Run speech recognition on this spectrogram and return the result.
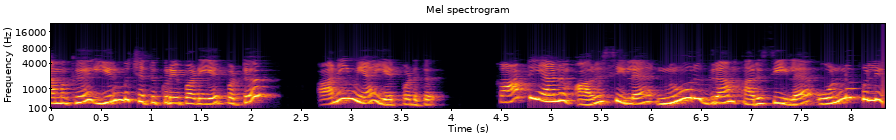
நமக்கு இரும்பு சத்து குறைபாடு ஏற்பட்டு அனீமியா ஏற்படுது. காட்டு யானம் அரிசியில் நூறு கிராம் அரிசியில் ஒன்று புள்ளி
